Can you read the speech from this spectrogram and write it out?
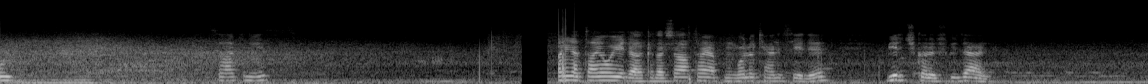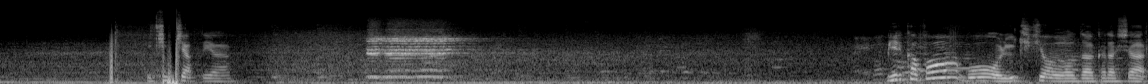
Oy. Sakiniz. Aynen hatayı o yedi arkadaşlar. Hata yaptım. Golü kendisi yedi. Bir çıkarış. Güzel. İkinci yaptı ya. Bir kafa gol 3-2 oldu arkadaşlar.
